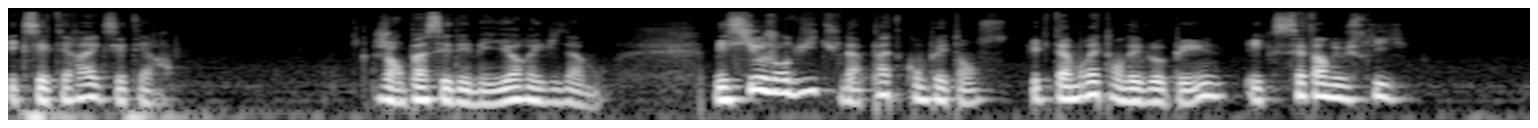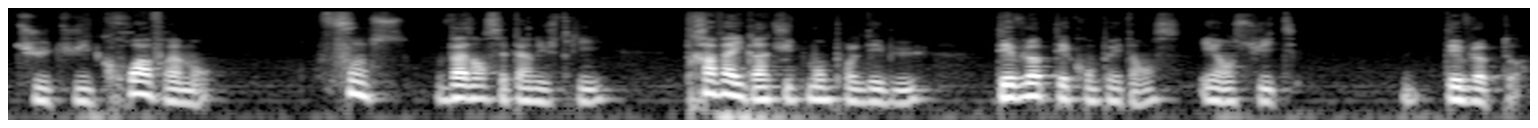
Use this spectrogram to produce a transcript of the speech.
etc. etc. J'en passe et des meilleurs, évidemment. Mais si aujourd'hui tu n'as pas de compétences et que tu aimerais t'en développer une et que cette industrie, tu, tu y crois vraiment, fonce, va dans cette industrie, travaille gratuitement pour le début, développe tes compétences et ensuite développe-toi.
